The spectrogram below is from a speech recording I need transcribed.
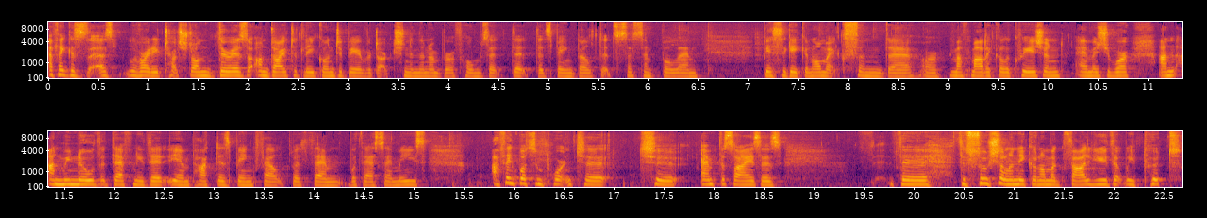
I think, as, as we've already touched on, there is undoubtedly going to be a reduction in the number of homes that, that that's being built. It's a simple um, basic economics and uh, or mathematical equation, um, as you were, and and we know that definitely the, the impact is being felt with um, with SMEs, I think what's important to, to emphasise is the, the social and economic value that we put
